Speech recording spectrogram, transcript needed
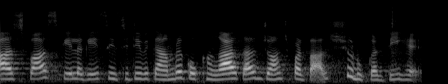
आसपास के लगे सीसीटीवी कैमरे को खंगाल कर जाँच पड़ताल शुरू कर दी है।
